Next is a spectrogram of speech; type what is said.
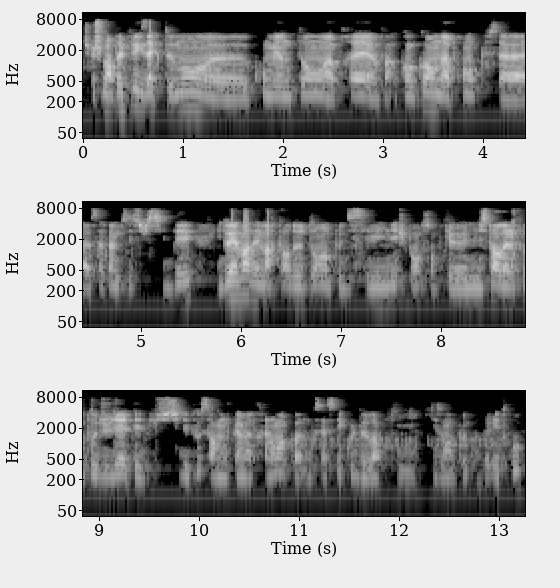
Je, me rappelle plus exactement euh, combien de temps après. Enfin, quand, quand on apprend que sa, femme s'est suicidée, il doit y avoir des marqueurs de temps un peu disséminés, je pense. que l'histoire de la photo de Juliette et du suicide et tout, ça remonte quand même à très loin, quoi. Donc, c'est cool de voir qu'ils ont un peu coupé les trous.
